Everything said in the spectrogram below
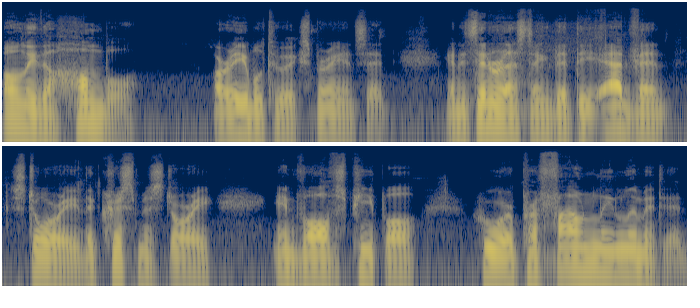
Only the humble are able to experience it. And it's interesting that the Advent story, the Christmas story, involves people who were profoundly limited.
